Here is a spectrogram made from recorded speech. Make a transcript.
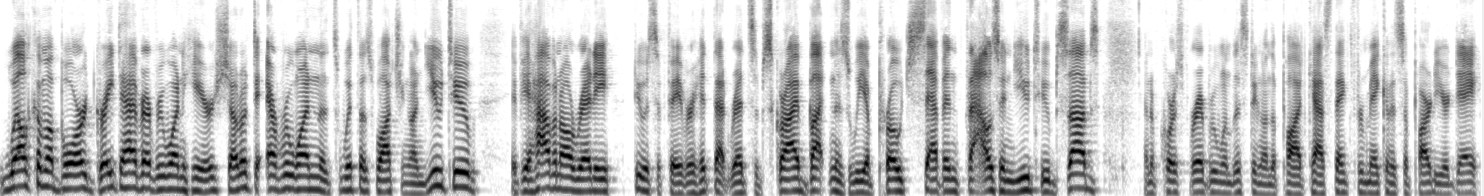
Welcome aboard. Great to have everyone here. Shout out to everyone that's with us watching on YouTube. If you haven't already, do us a favor, hit that red subscribe button as we approach 7,000 YouTube subs. And of course, for everyone listening on the podcast, thanks for making us a part of your day.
